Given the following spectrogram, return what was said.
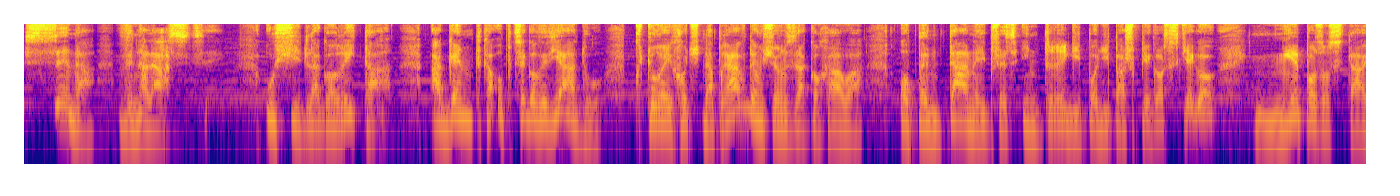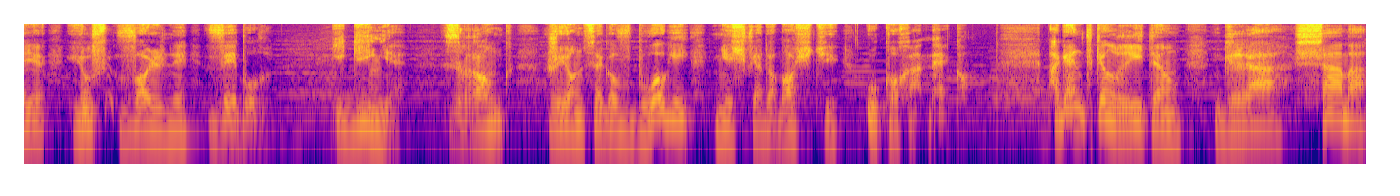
syna wynalazcy usidla go Rita, agentka obcego wywiadu, której choć naprawdę się zakochała, opętanej przez intrygi Polipa Szpiegowskiego, nie pozostaje już wolny wybór. I ginie z rąk żyjącego w błogiej nieświadomości ukochanego. Agentkę Ritę gra sama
